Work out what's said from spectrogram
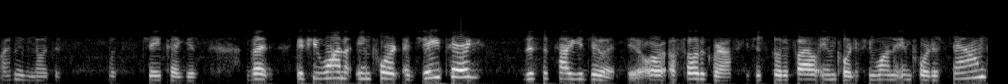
I don't even know what this what JPEG is. But if you want to import a JPEG, this is how you do it. Or a photograph. You just go to File, Import. If you want to import a sound,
